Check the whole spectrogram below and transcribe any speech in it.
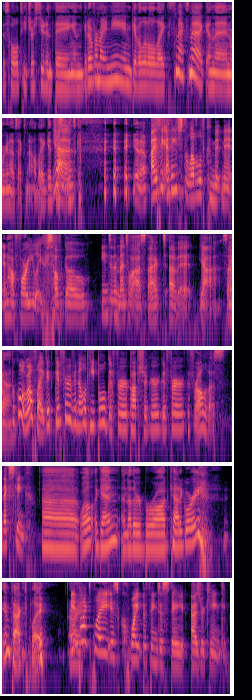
this whole teacher student thing and get over my knee and give a little like smack smack and then we're gonna have sex now. Like it's Yeah. just it's you know. I think I think it's just the level of commitment and how far you let yourself go into the mental aspect of it. Yeah. So, Yeah. but cool role play. Good. Good for vanilla people. Good for pop sugar. Good for good for all of us. Next kink. Uh, well, again, another broad category impact play. All right. Impact play is quite the thing to state as your kink.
